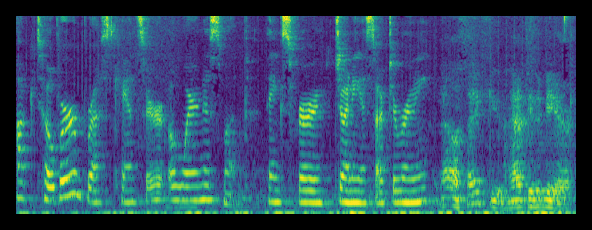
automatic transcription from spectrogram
October Breast Cancer Awareness Month. Thanks for joining us, Dr. Rooney. Oh, thank you. Happy to be here.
